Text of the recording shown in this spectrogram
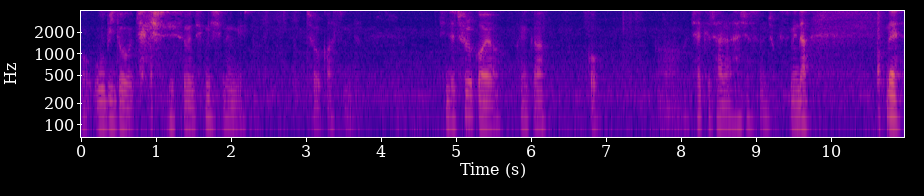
어, 우비도 챙길 수 있으면 챙기시는 게 좋을 것 같습니다. 진짜 추울 거예요. 그러니까 꼭 어, 체크 잘 하셨으면 좋겠습니다. 네,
